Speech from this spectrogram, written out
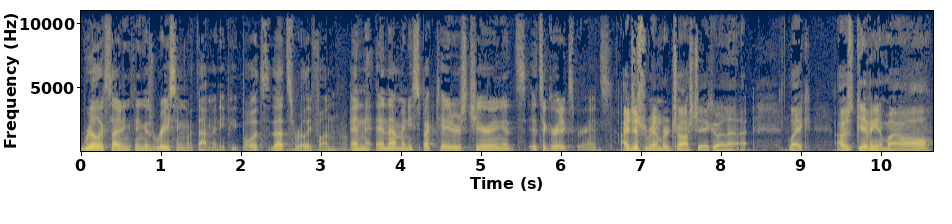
real exciting thing is racing with that many people. It's that's really fun, and and that many spectators cheering. It's it's a great experience. I just remember Josh Jaco, and I, like I was giving it my all.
